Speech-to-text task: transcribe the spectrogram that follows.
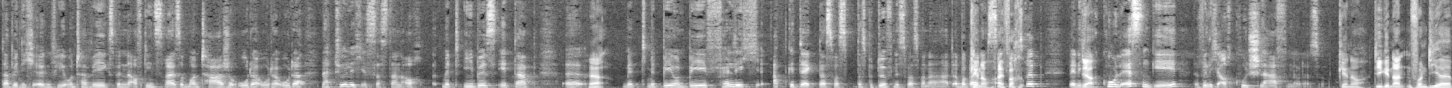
da bin ich irgendwie unterwegs, bin auf Dienstreise, Montage oder, oder, oder. Natürlich ist das dann auch mit Ibis, Etap, äh, ja mit, mit B und B völlig abgedeckt, das, was, das Bedürfnis, was man da hat. Aber bei genau, einem einfach, Trip, wenn ich ja. auch cool essen gehe, da will ich auch cool schlafen oder so. Genau, die genannten von dir,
